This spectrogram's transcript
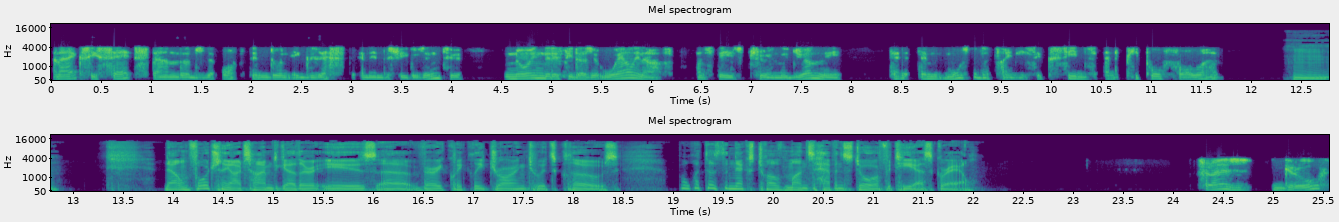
and actually sets standards that often don't exist in the industry he goes into, knowing that if he does it well enough and stays true in the journey, then, then most of the time he succeeds and people follow him. Hmm. Now, unfortunately, our time together is uh, very quickly drawing to its close. But what does the next 12 months have in store for TS Grale? For us, growth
